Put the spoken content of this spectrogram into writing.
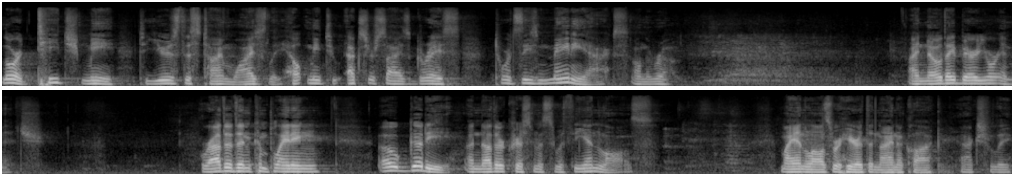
Lord, teach me to use this time wisely. Help me to exercise grace towards these maniacs on the road. I know they bear your image. Rather than complaining, oh, goody, another Christmas with the in laws. My in laws were here at the nine o'clock, actually.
